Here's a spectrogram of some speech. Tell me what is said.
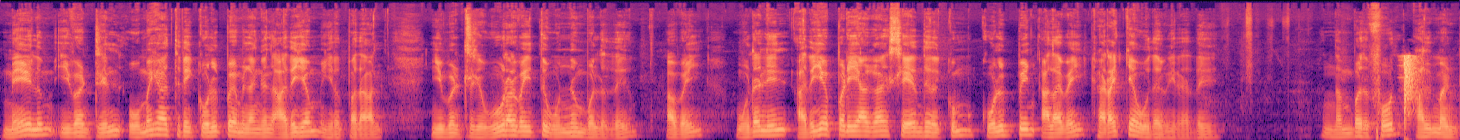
மேலும் இவற்றில் ஒமேகா த்ரீ கொழுப்பமிலங்கள் அதிகம் இருப்பதால் இவற்றை ஊற வைத்து உண்ணும் பொழுது அவை உடலில் அதிகப்படியாக சேர்ந்திருக்கும் கொழுப்பின் அளவை கரைக்க உதவுகிறது. நம்பர் ஃபோர் ஆல்மண்ட்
